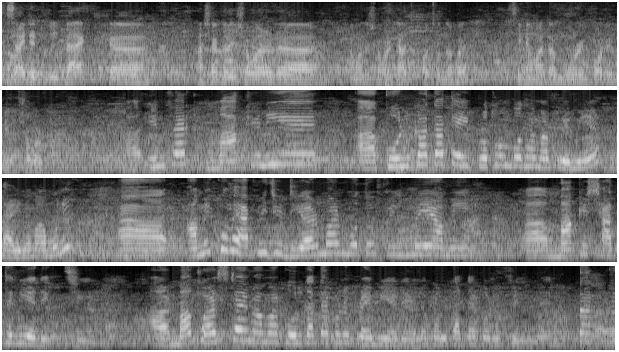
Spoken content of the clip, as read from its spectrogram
excited to be back আশা করি সবার আমাদের সবার কাজ পছন্দ হয়। সিনেমাটা মোর ইম্পর্টেন্টলি সবার ভালো। ইনফ্যাক্ট মাকে নিয়ে কলকাতাতে এই প্রথম বোধ আমার প্রেমিয়ার তাই না মামুনি আমি খুব হ্যাপি যে ডিয়ারমার মতো ফিল্মে আমি মাকে সাথে নিয়ে দেখছি। আর মা ফার্স্ট টাইম আমার কলকাতার কোনো প্রেমিয়ারে এলো কলকাতার কোনো ফিল্মে তারপরে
